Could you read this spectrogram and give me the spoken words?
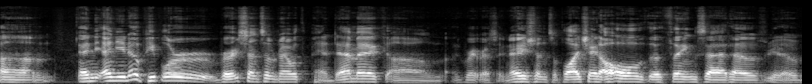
Um, and and you know people are very sensitive now with the pandemic, um, Great Resignation, supply chain, all of the things that have you know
